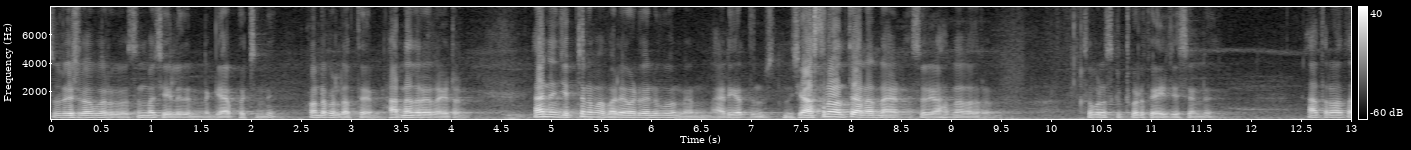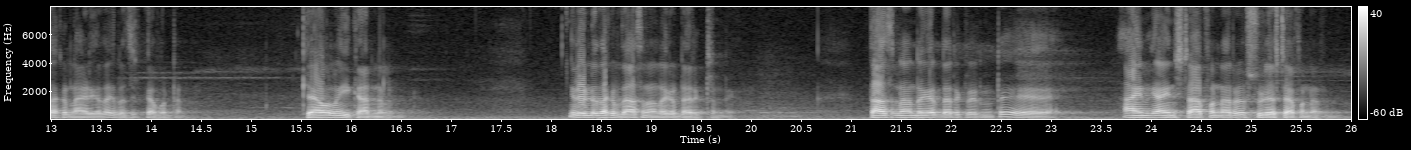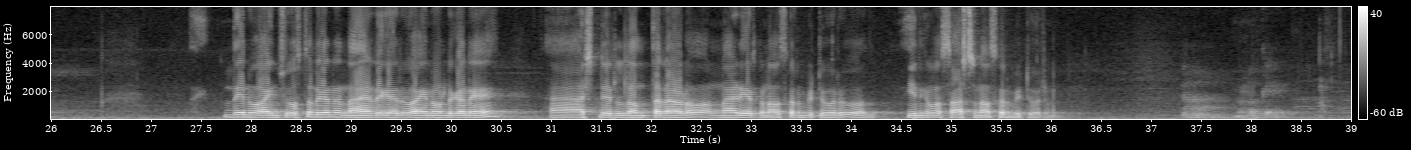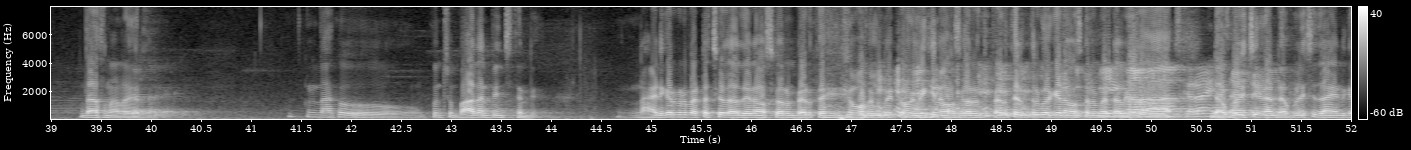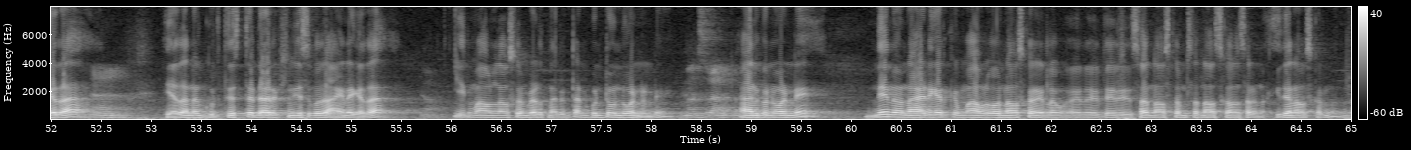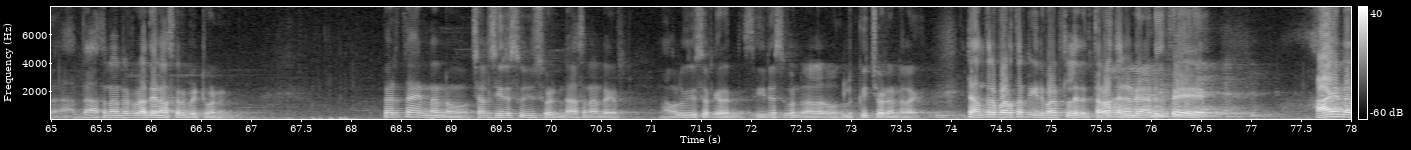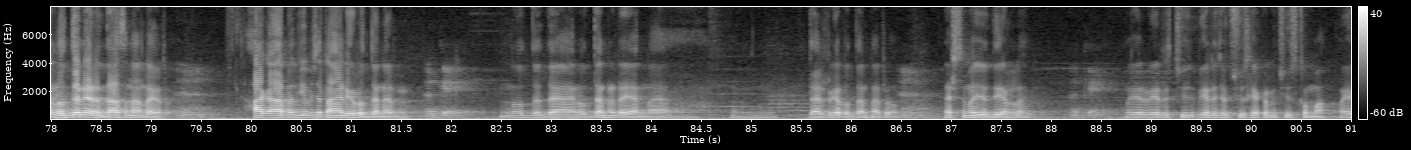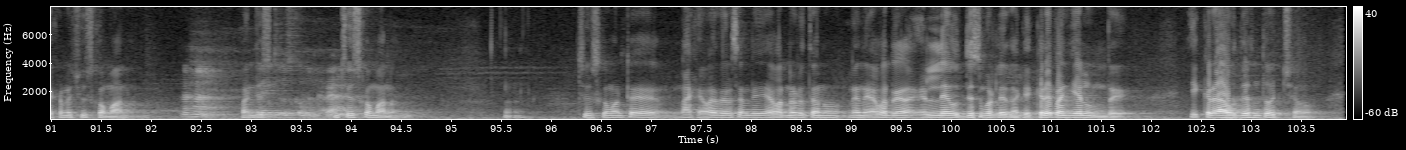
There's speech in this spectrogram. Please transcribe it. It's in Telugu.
సురేష్ బాబు గారు సినిమా చేయలేదండి గ్యాప్ వచ్చింది. కొండపల్లి వస్తాయండి హర్నాథర్ గారు రైటర్ అని నేను చెప్తున్నా మా భలేవాడివే నువ్వు నేను నాయుడు గారితో నువ్వు చేస్తున్నావు అంతే అన్నారు నాయుడు సూర్య హర్నాథర్ గారు. శుభ్రం స్క్రిప్ట్ కూడా ఫెయిల్ చేసేయండి. ఆ తర్వాత అక్కడ నాయుడు గారి దగ్గర రజిట్ కాబడ్డాను కేవలం ఈ కారణాలండి. రెండోది అక్కడ దాసనారాయణ గారు డైరెక్టర్ అండి. దాసనారాయణ గారు డైరెక్టర్ అంటే ఆయనకి ఆయన స్టాఫ్ ఉన్నారు స్టూడియో స్టాఫ్ ఉన్నారు. నేను ఆయన చూస్తుండగానే నాయుడు గారు ఆయన ఉండగానే అసిస్టెంట్లు అంతా రావడం నాయుడు గారికి నమస్కారం పెట్టేవారు. ఈయనకేమో సాష్ట నమస్కారం పెట్టేవారు. దాసనారాయణ గారు. నాకు కొంచెం బాధ అనిపించిందండి. నాయుడు గారు కూడా పెట్టచ్చు కదా అదే నమస్కారం పెడితే. ఒకరికి పెట్టి ఒకరికి నమస్కారం పెడితే ఇద్దరికి ఒకే నమస్కారం పెట్టాలి కదా. డబ్బులు ఇచ్చి. డబ్బులు ఇచ్చేది ఆయన కదా. ఏదన్నా గుర్తిస్తే డైరెక్షన్ చేసి కూడా ఆయనే కదా. ఈయన మామూలు నమస్కారం పెడుతున్నారంటే అనుకుంటూ ఉండేవాడిని మనసులో అనుకునేవాడిని. నేను నాయుడు గారికి మామూలుగా నమస్కారం ఇలా ఇలా, సార్ నమస్కారం సార్ నమస్కారం సార్ అన్న. ఇదే నమస్కారం. దాసనారాయణ కూడా అదే నమస్కారం పెట్టేవాడిని పెడితే ఆయన నన్ను చాలా సీరియస్గా చూసేవాడు దాసనారాయణ గారు. మామూలుగా చూసారు కదండి. సీరియస్గా ఒక లుక్ ఇచ్చేవాడండి అలాగే. అంటే అందరూ పడుతుంటే ఇది పడట్లేదు. తర్వాత నేను అడిగితే ఆయన నన్ను వద్దన్నాడు దాసనారాయణ గారు. ఆ. కారణం చూపించి నాయుడు గారు వద్దన్నారు వద్దు ఆయన వద్దన్నాడు అన్న. డైరెక్టర్ గారు వద్దన్నారు. నెక్స్ట్ యుద్ధంలో ఓకే వేరే వేరే చూ వేరే చోట చూసి ఎక్కడ చూసుకోమ్మా ఎక్కడ చూసుకోమ్మా అన్నాను పని చూసుకో చూసుకోమ్మా అన్నాను చూసుకోమంటే నాకు ఎవరు తెలుసండి? ఎవరిని అడుగుతాను? నేను ఎవరిని వెళ్ళే ఉద్దేశం కూడా లేదు. నాకు ఇక్కడే పని చేయాలని ఉంది. ఇక్కడే ఆ ఉద్దేశంతో వచ్చాం.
